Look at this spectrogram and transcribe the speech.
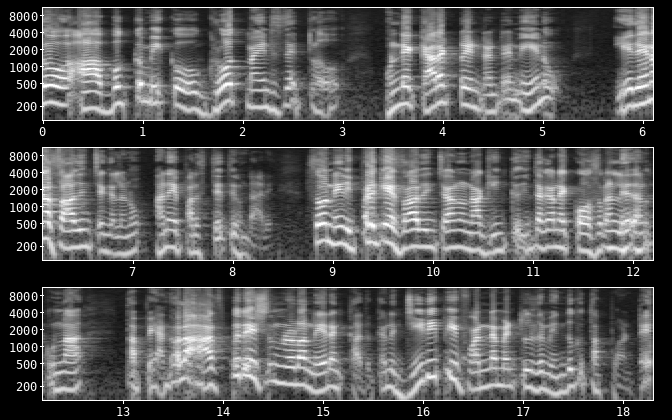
సో ఆ బుక్ మీకు గ్రోత్ మైండ్ సెట్లో ఉండే క్యారెక్టర్ ఏంటంటే నేను ఏదైనా సాధించగలను అనే పరిస్థితి ఉండాలి. సో నేను ఇప్పటికే సాధించాను నాకు ఇంక ఇంతకన్నా ఎక్కువ అవసరం లేదనుకున్నా తప్పే. అందువల్ల ఆస్పిరేషన్ ఉండడం నేరం కాదు. కానీ జీడిపి ఫండమెంటలిజం ఎందుకు తప్పు అంటే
